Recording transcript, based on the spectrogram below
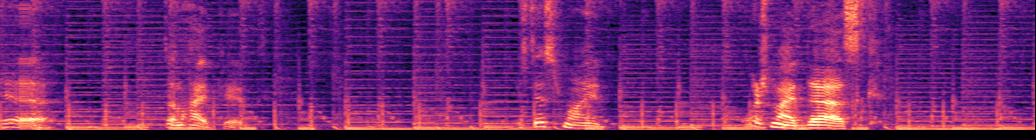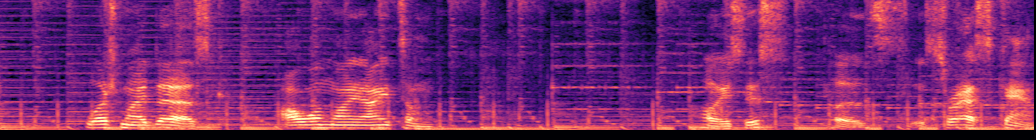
Yeah, don't hype it. Is this my... Where's my desk? Where's my desk? I want my item. Oh, is this? Uh, it's a trash can.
